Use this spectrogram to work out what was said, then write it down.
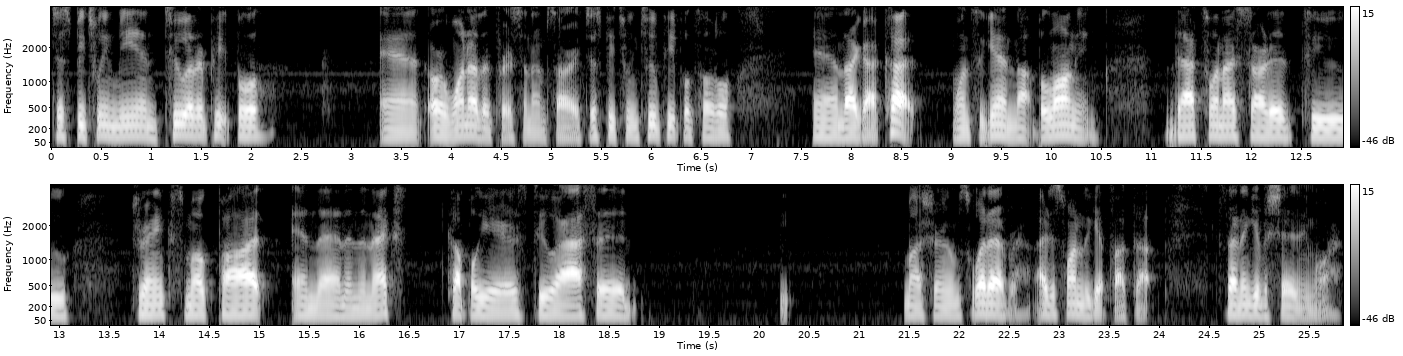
just between me and two other people, and or one other person. I'm sorry, just between two people total, and I got cut once again, not belonging. That's when I started to drink, smoke pot, and then in the next couple years do acid, mushrooms, whatever. I just wanted to get fucked up because I didn't give a shit anymore.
